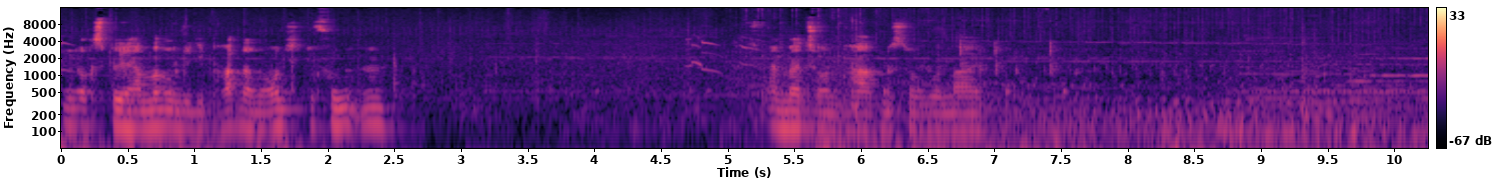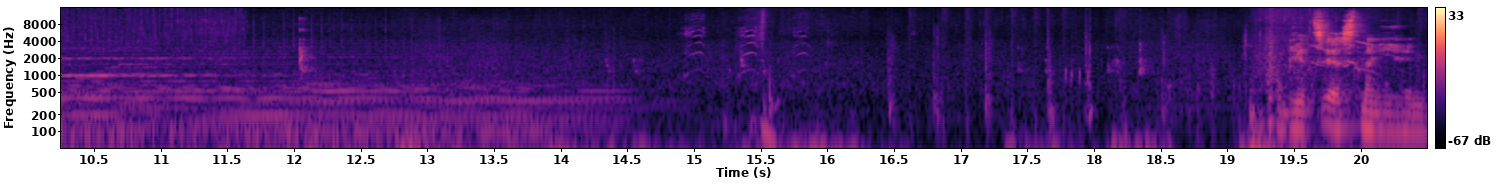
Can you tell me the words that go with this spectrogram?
In Oxbury haben wir irgendwie die Partner noch nicht gefunden. Amberton Park müssen wir wohl mal. Aber jetzt erstmal hier hin.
